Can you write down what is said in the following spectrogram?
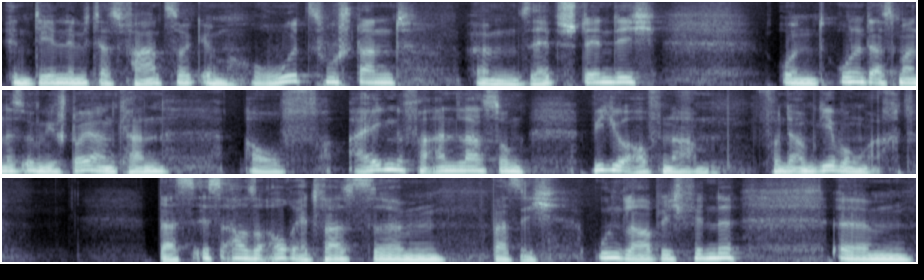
in dem nämlich das Fahrzeug im Ruhezustand ähm, selbstständig und ohne dass man es irgendwie steuern kann, auf eigene Veranlassung Videoaufnahmen von der Umgebung macht. Das ist also auch etwas, ähm, was ich unglaublich finde. Ähm,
